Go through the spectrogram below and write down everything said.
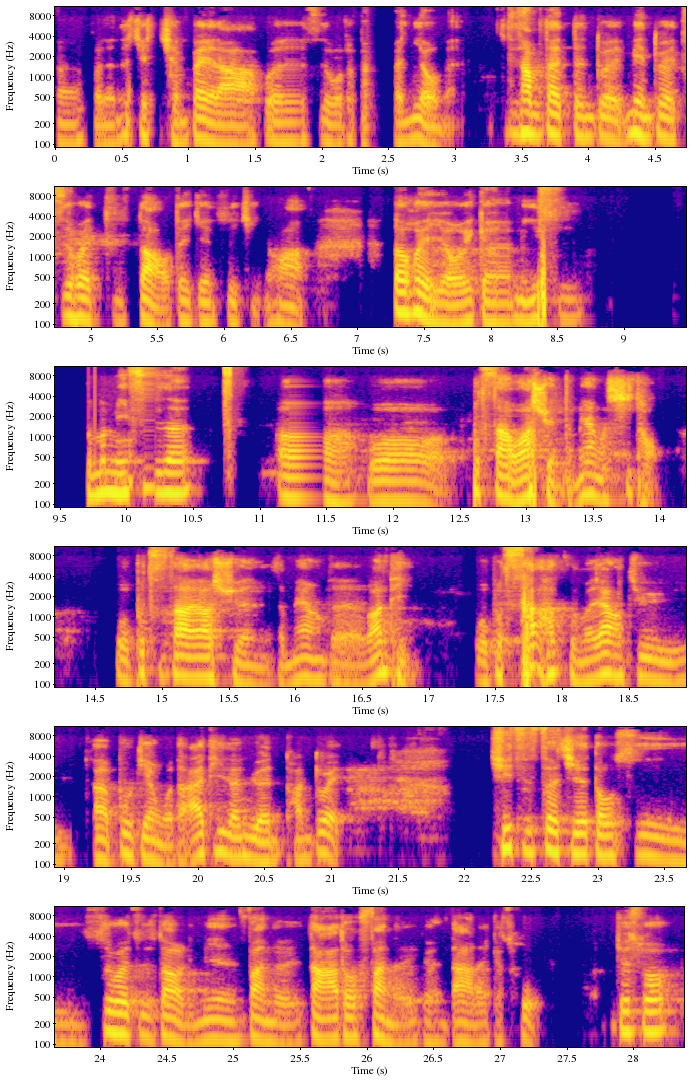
呃，可能那些前辈啦，或者是我的朋友们，其实他们在针对面对智慧制造这件事情的话，都会有一个迷失。什么迷失呢？哦，我不知道我要选怎么样的系统，我不知道要选什么样的软体，我不知道 怎么样去呃布建我的 IT 人员团队。其实这些都是智慧制造里面犯的，大家都犯了一个很大的一个错，就是说，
